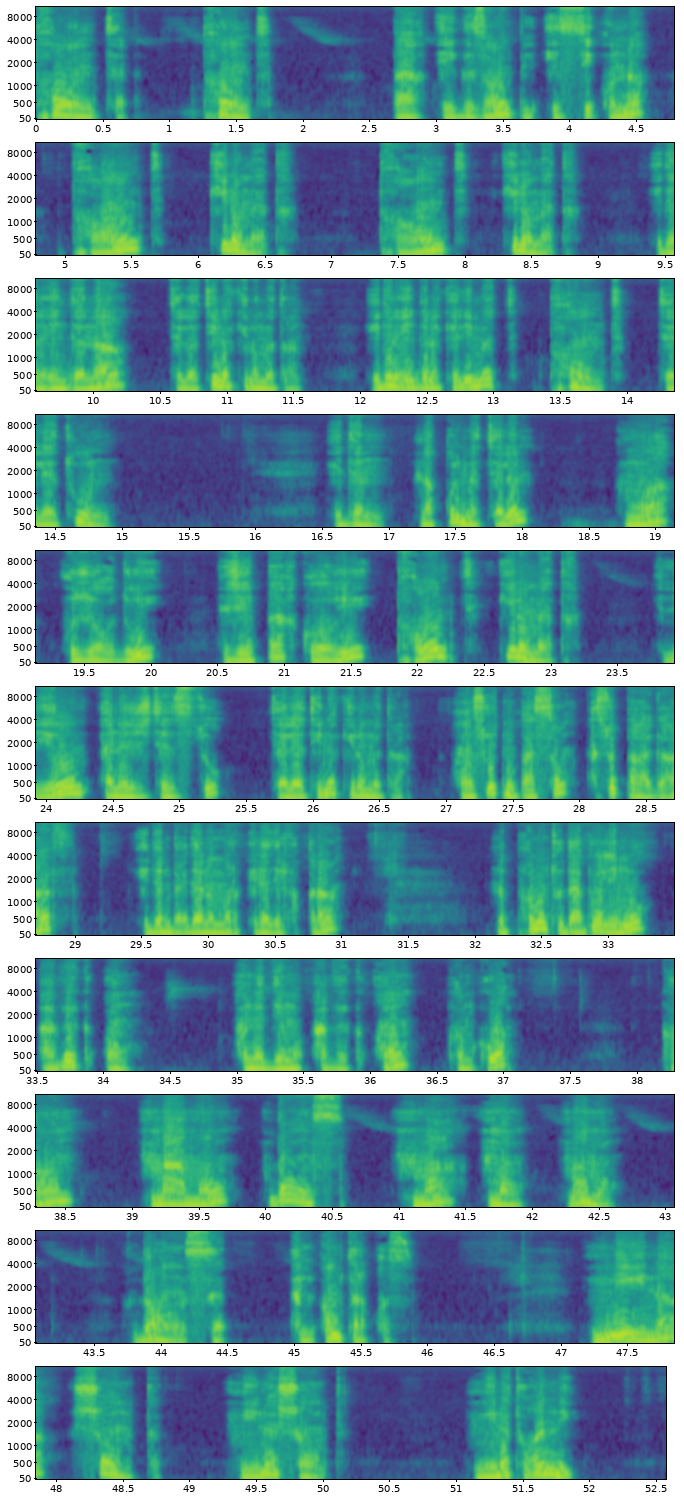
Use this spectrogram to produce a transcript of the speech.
30 30 par exemple ici on a 30 كيلومتر 30 كيلومتر إذا عندنا 30 كيلومترا إذا عندنا كلمة 30 30 إذا نقول مثلا moi aujourd'hui j'ai parcouru 30 كيلومتر اليوم أنا اجتزت 30 كيلومترا ensuite nous passons à ce paragraphe إذا بعد نمر إلى هذه الفقرة nous prenons tout d'abord les mots avec on on a des mots avec on comme quoi comme maman danse maman ماما. دانس الأم ترقص مينا شونت مينا شونت مينا تغني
